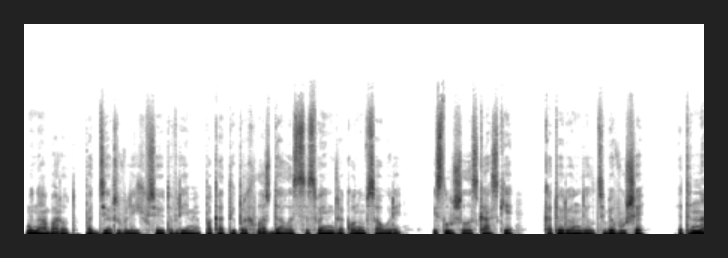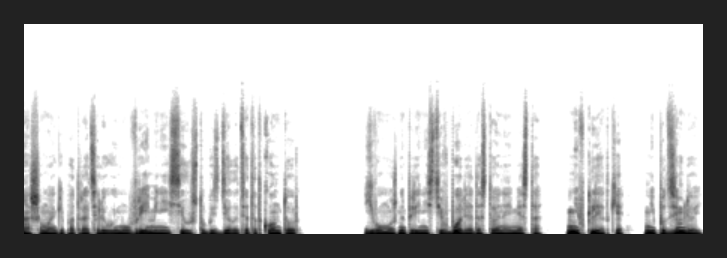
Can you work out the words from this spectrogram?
Мы, наоборот, поддерживали их все это время, пока ты прохлаждалась со своим драконом в Саоре и слушала сказки, которые он лил тебе в уши. Это наши маги потратили уйму времени и сил, чтобы сделать этот контур. Его можно перенести в более достойное место. Ни в клетке, ни под землей.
